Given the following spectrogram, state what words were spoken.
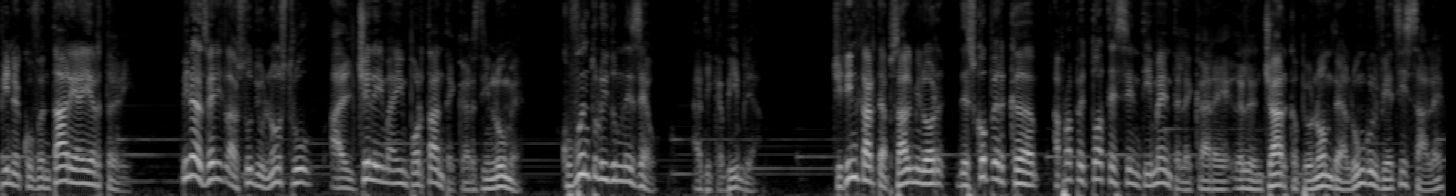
Binecuvântarea iertării. Bine ați venit la studiul nostru al celei mai importante cărți din lume, Cuvântul lui Dumnezeu, adică Biblia. Citind cartea psalmilor, descoper că aproape toate sentimentele care îl încearcă pe un om de-a lungul vieții sale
